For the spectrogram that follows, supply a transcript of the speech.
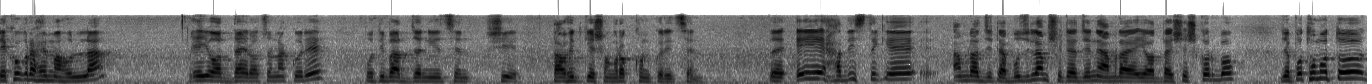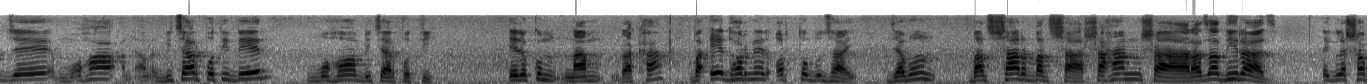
লেখক রাহেমাহুল্লাহ এই অধ্যায় রচনা করে প্রতিবাদ জানিয়েছেন সে তাওহিদকে সংরক্ষণ করেছেন। তো এই হাদিস থেকে আমরা যেটা বুঝলাম, সেটা জেনে আমরা এই অধ্যায় শেষ করব। যে প্রথমত যে মহা, বিচারপতিদের মহা বিচারপতি এরকম নাম রাখা বা এ ধরনের অর্থ বোঝায়। যেমন বাদশার বাদশাহ, শাহান শাহ রাজাধিরাজ এগুলো সব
